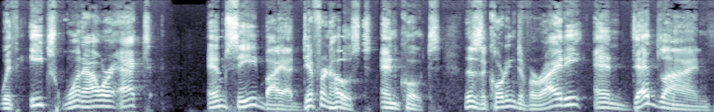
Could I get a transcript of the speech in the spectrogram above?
with each one hour act emceed by a different host, end quote. This is according to Variety and Deadline.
